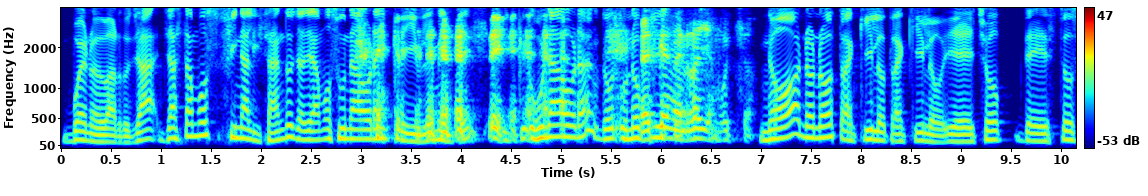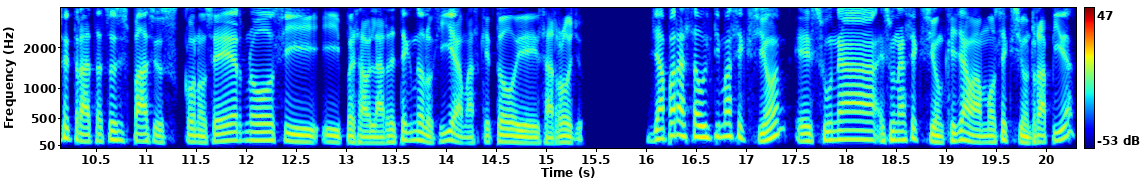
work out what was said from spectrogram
Bueno, Eduardo, ya, ya estamos finalizando, ya llevamos una hora increíblemente. sí. Una hora, uno Es que me enrollo mucho. No, no, no, tranquilo, tranquilo. Y de hecho, de esto se trata estos espacios, conocernos y, y pues hablar de tecnología más que todo y de desarrollo. Ya para esta última sección es una, es una sección que llamamos sección rápida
